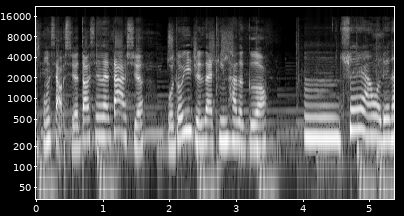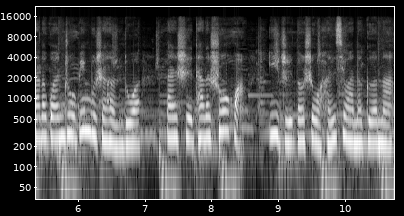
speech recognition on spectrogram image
从小学到现在大学，我都一直在听他的歌。嗯，虽然我对他的关注并不是很多，但是他的《说谎》一直都是我很喜欢的歌呢。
